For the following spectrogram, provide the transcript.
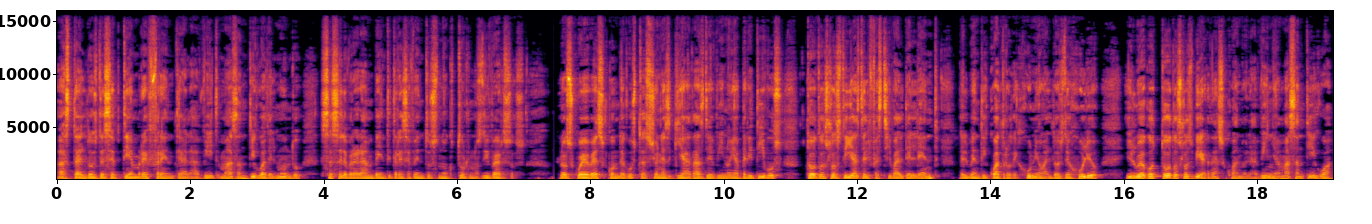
Hasta el 2 de septiembre, frente a la vid más antigua del mundo, se celebrarán 23 eventos nocturnos diversos. Los jueves, con degustaciones guiadas de vino y aperitivos, todos los días del Festival de Lent, del 24 de junio al 2 de julio, y luego todos los viernes, cuando la viña más antigua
